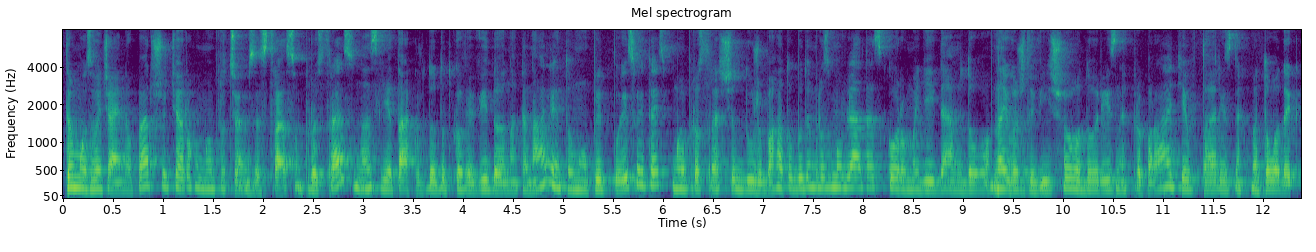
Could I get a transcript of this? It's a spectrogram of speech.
Тому, звичайно, в першу чергу ми працюємо зі стресом. Про стрес у нас є також додаткові відео на каналі, тому підписуйтесь. Ми про стрес ще дуже багато будемо розмовляти. Скоро ми дійдемо до найважливішого, до різних препаратів та різних методик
